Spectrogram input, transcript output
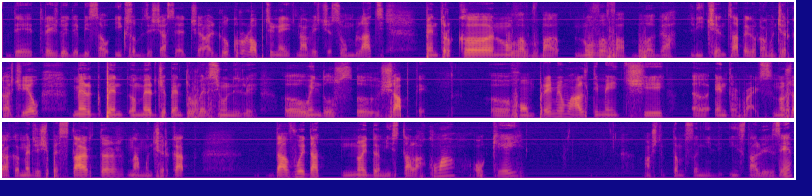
de 32 de bit sau x86 același lucru. La opțiune aici n-aveți ce să umblați pentru că nu vă, nu vă va băga licența pentru că am încercat și eu. Merg pen, merge pentru versiunile uh, Windows uh, 7 uh, Home Premium, Ultimate și uh, Enterprise. Nu știu dacă merge și pe Starter, n-am încercat. Dar voi da, noi dăm install acum, ok. Așteptăm să ne instaleze.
